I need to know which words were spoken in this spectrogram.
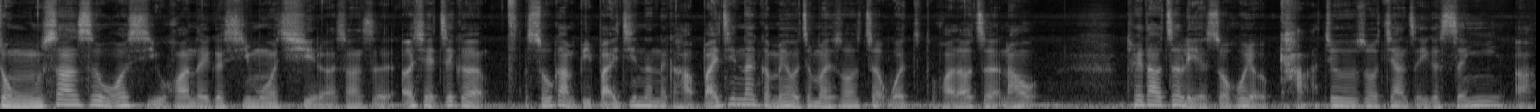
总算是我喜欢的一个吸墨器了，算是，而且这个 手感比白金的那个好，白金那个没有这么说。这我滑到这，然后。推到这里的时候会有卡，就是说这样子一个声音啊，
